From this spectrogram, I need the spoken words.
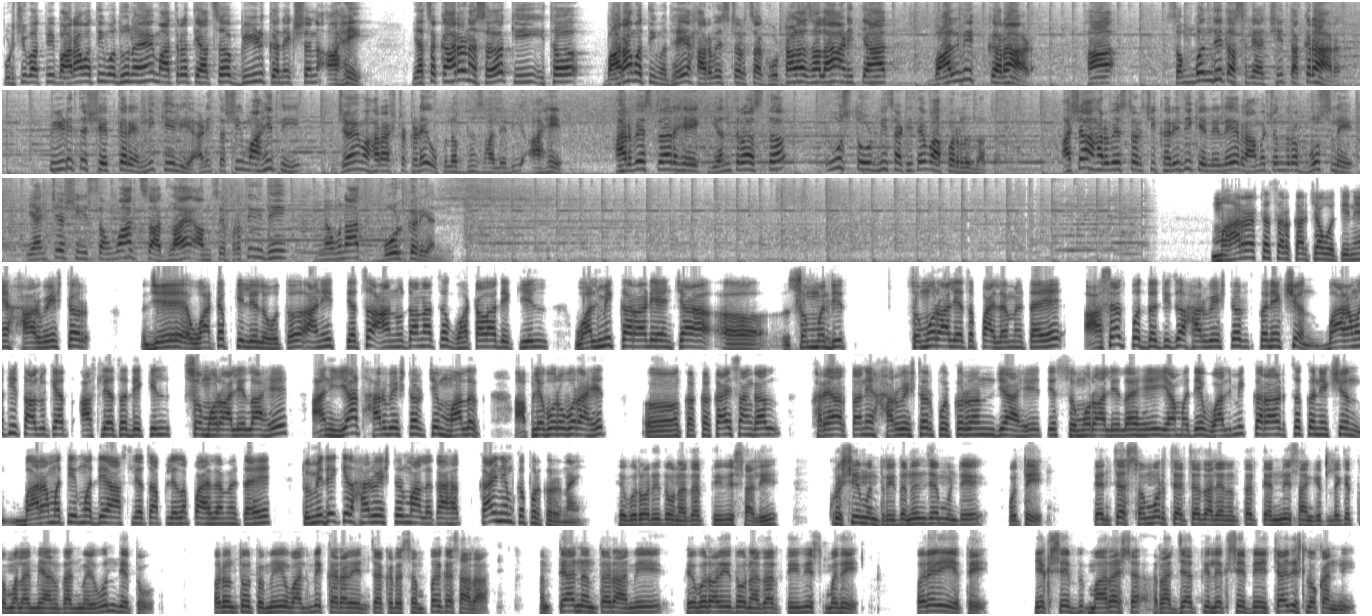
पुढची बातमी बारामतीमधून आहे. मात्र त्याचं बीड कनेक्शन आहे. याचं कारण असं की इथं बारामतीमध्ये हार्वेस्टरचा घोटाळा झाला आणि त्यात वाल्मिक कराड हा संबंधित असल्याची तक्रार पीडित शेतकऱ्यांनी केली आहे. आणि तशी माहिती जय महाराष्ट्राकडे उपलब्ध झालेली आहे. हार्वेस्टर हे एक यंत्र असतं. ऊस तोडणीसाठी ते वापरलं जातं. अशा हार्वेस्टरची खरेदी केलेले रामचंद्र भोसले यांच्याशी संवाद साधलाय आमचे प्रतिनिधी नवनाथ बोरकर यांनी. महाराष्ट्र सरकारच्या वतीने हार्वेस्टर जे वाटप केलेलं होतं आणि त्याचं अनुदानाचं घोटाळा देखील वाल्मिक कराड यांच्या संबंधित समोर आल्याचं पाहायला मिळत आहे अशाच पद्धतीचं हार्वेस्टर कनेक्शन बारामती तालुक्यात असल्याचं देखील समोर आलेलं आहे. आणि याच हार्वेस्टरचे मालक आपल्या बरोबर आहेत. काका काय सांगाल? खऱ्या अर्थाने हार्वेस्टर प्रकरण जे आहे ते समोर आलेलं आहे. यामध्ये वाल्मिक कराडचं कनेक्शन बारामतीमध्ये असल्याचं आपल्याला पाहायला मिळत आहे तुम्ही देखील हार्वेस्टर मालक आहात. काय नेमकं प्रकरण आहे? फेब्रुवारी दोन हजार तेवीस साली कृषी मंत्री धनंजय मुंडे होते. त्यांच्यासमोर चर्चा झाल्यानंतर त्यांनी सांगितलं की तुम्हाला मी अनुदान मिळवून देतो. परंतु तुम्ही वाल्मिक कराड यांच्याकडे संपर्क साधा. आणि त्यानंतर आम्ही फेब्रुवारी दोन हजार तेवीसमध्ये परळी येथे एकशे महाराष्ट्र राज्यातील एकशे बेचाळीस लोकांनी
